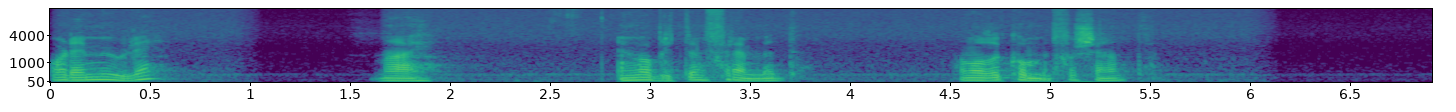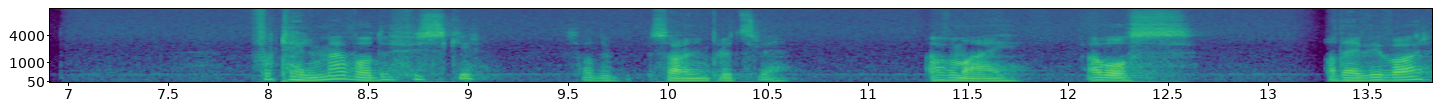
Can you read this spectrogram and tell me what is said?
Var det mulig? Nei, hun var blitt en fremmed. Han hadde kommet for sent. 'Fortell meg hva du husker', sa, hun plutselig. 'Av meg, av oss, av det vi var'.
